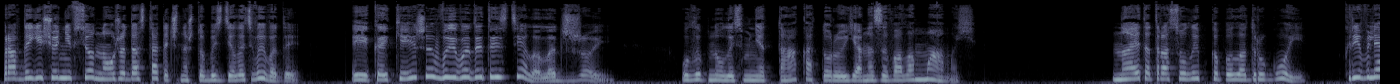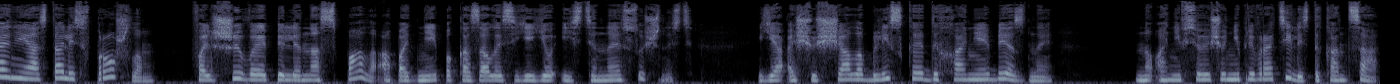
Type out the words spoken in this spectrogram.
Правда, еще не все, но уже достаточно, чтобы сделать выводы. «И какие же выводы ты сделала, Джой?» Улыбнулась мне та, которую я называла мамой. На этот раз улыбка была другой. Кривляния остались в прошлом. Фальшивая пелена спала, а под ней показалась ее истинная сущность. Я ощущала близкое дыхание бездны — но они все еще не превратились до конца.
